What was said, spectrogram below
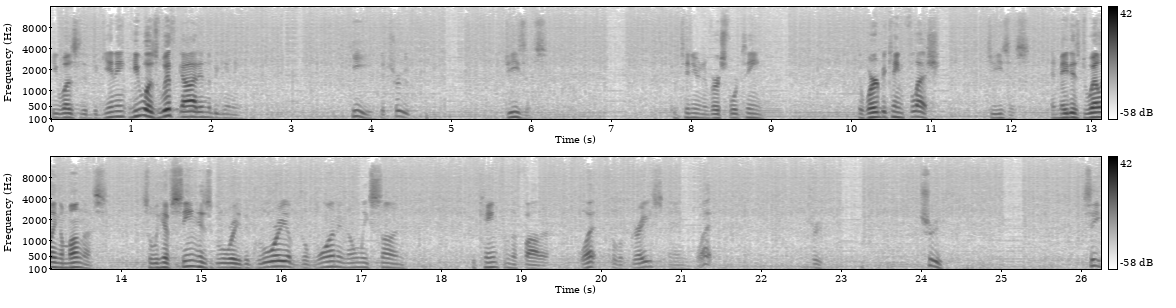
He was the beginning. He was with God in the beginning. He, the truth, Jesus. Continuing in verse 14. The Word became flesh, Jesus, and made his dwelling among us. So we have seen his glory, the glory of the one and only Son who came from the Father. What? Full of grace and what? truth. Truth. See,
